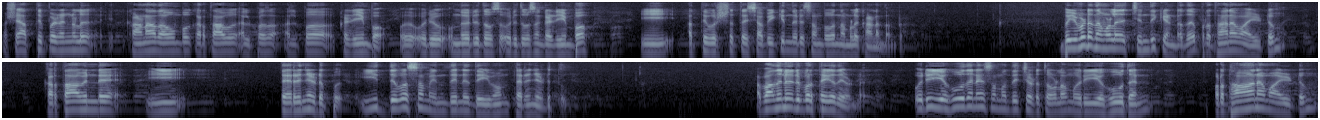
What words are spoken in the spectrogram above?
പക്ഷേ അത്തിപ്പഴങ്ങൾ കാണാതാവുമ്പോൾ കർത്താവ് അല്പ അല്പ കഴിയുമ്പോൾ ഒരു ഒന്നൊരു ദിവസം ഒരു ദിവസം കഴിയുമ്പോൾ ഈ അത്തിവൃക്ഷത്തെ ശപിക്കുന്നൊരു സംഭവം നമ്മൾ കാണുന്നുണ്ട്. അപ്പോൾ ഇവിടെ നമ്മൾ ചിന്തിക്കേണ്ടത് പ്രധാനമായിട്ടും കർത്താവിന്റെ ഈ തെരഞ്ഞെടുപ്പ് ഈ ദിവസം എന്തിന് ദൈവം തെരഞ്ഞെടുത്തു? അപ്പം അതിനൊരു പ്രത്യേകതയുണ്ട്. ഒരു യഹൂദനെ സംബന്ധിച്ചിടത്തോളം ഒരു യഹൂദൻ പ്രധാനമായിട്ടും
